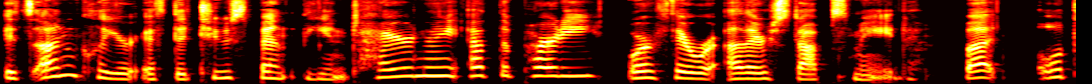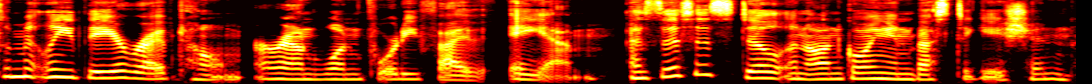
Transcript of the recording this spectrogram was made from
It's unclear if the two spent the entire night at the party or if there were other stops made, but ultimately they arrived home around 1:45 a.m. As this is still an ongoing investigation,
